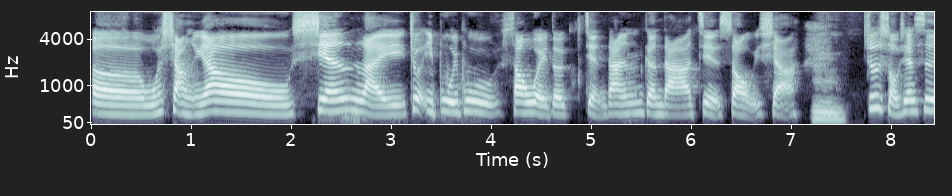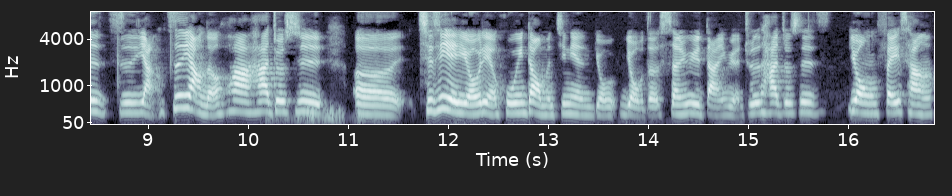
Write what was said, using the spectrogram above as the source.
呃，我想要先来就一步一步稍微的简单跟大家介绍一下。嗯，就是首先是滋养，滋养的话，它就是呃，其实也有点呼应到我们今年有有的生育单元，就是它就是用非常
